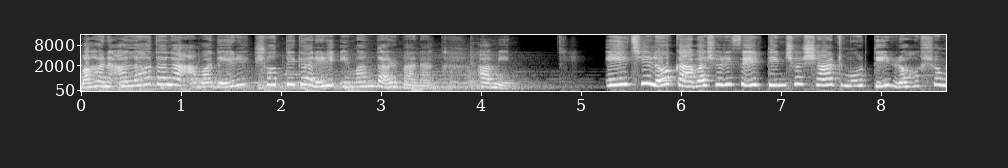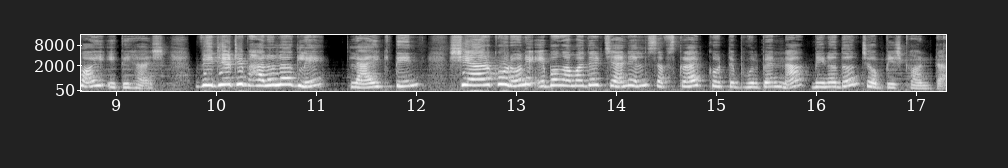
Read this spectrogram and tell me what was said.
মহান আল্লাহ তালা আমাদের সত্যিকারের ইমানদার বানাক। আমিন। এই ছিল কাবা শরীফের তিনশো ষাট মূর্তির রহস্যময় ইতিহাস। ভিডিওটি ভালো লাগলে লাইক দিন শেয়ার করুন এবং আমাদের চ্যানেল সাবস্ক্রাইব করতে ভুলবেন না। বিনোদন চব্বিশ ঘণ্টা।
